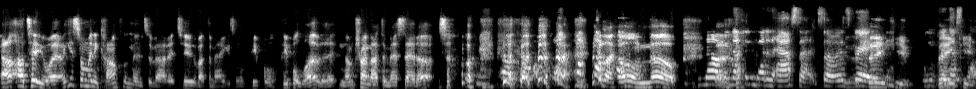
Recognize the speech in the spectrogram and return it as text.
I'll, I'll tell you what, I get so many compliments about it too, about the magazine. People people love it, and I'm trying not to mess that up. So I'm like, oh no. No, nothing but an asset. So it's great. Thank you. You Thank you.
